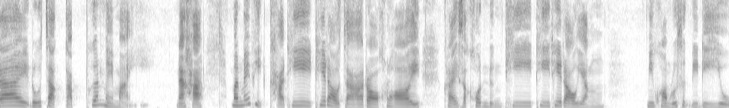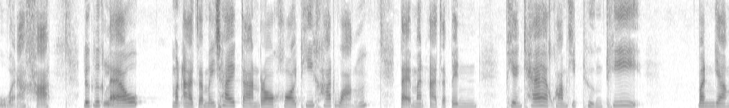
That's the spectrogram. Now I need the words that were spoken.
ได้รู้จักกับเพื่อนใหม่ ๆนะคะ มันไม่ผิดค่ะที่ที่เราจะรอคอยใครสักคนหนึ่งที่ที่ที่เรายังมีความรู้สึกดีๆ อยู่นะคะ ลึกๆแล้วมันอาจจะไม่ใช่การรอคอยที่คาดหวัง แต่มันอาจจะเป็นเพียงแค่ความคิดถึงที่มันยัง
